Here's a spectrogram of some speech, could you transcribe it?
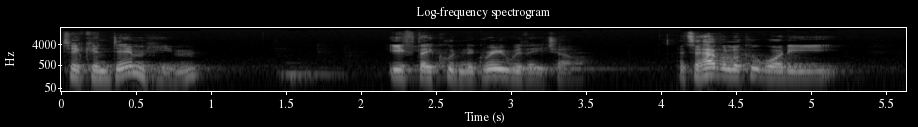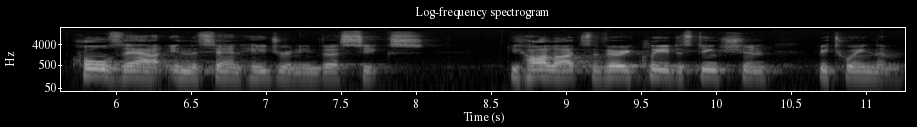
to condemn him if they couldn't agree with each other. And so have a look at what he calls out in the Sanhedrin in verse 6. He highlights the very clear distinction between them.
